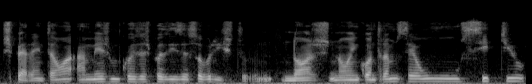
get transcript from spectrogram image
espera, então há, há mesmo coisas para dizer sobre isto. Nós não encontramos é um sítio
